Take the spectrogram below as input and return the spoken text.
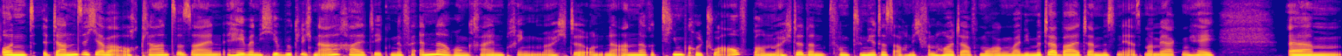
Und dann sich aber auch klar zu sein, hey, wenn ich hier wirklich nachhaltig eine Veränderung reinbringen möchte und eine andere Teamkultur aufbauen möchte, dann funktioniert das auch nicht von heute auf morgen, weil die Mitarbeiter müssen erstmal merken, hey, ähm,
